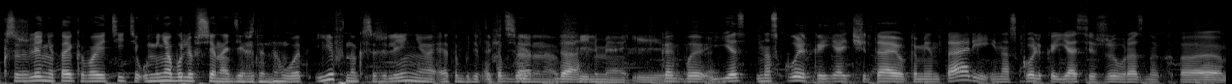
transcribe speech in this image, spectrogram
к сожалению, Тайка Вайтити. У меня были все надежды на What If, но, к сожалению, это будет Это будет- официально да. в фильме. И... Как бы, да. ес- насколько я читаю комментарии и насколько я сижу в разных э,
